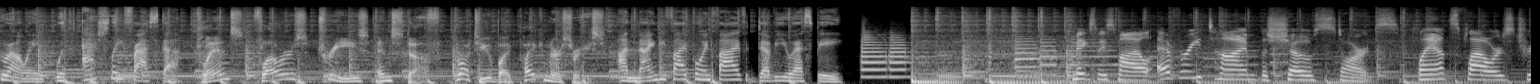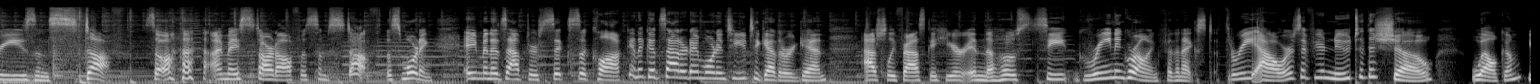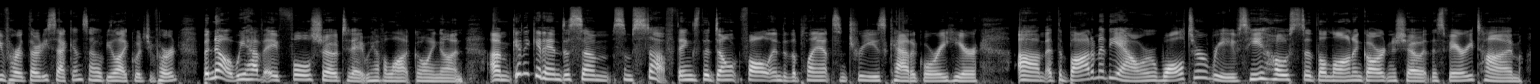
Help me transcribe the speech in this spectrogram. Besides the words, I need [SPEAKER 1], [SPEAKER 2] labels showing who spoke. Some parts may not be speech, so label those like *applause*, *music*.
[SPEAKER 1] Growing with Ashley Frasca
[SPEAKER 2] Plants, flowers, trees, and stuff. Brought to you by Pike Nurseries.
[SPEAKER 1] on 95.5 WSB.
[SPEAKER 3] Makes me smile every time the show starts. Plants, flowers, trees, and stuff. So *laughs* I may start off with some stuff this morning. Eight minutes after six o'clock, and a good Saturday morning to you together again. Ashley Frasca here in the host seat, green and growing for the next three hours. If you're new to the show, welcome. You've heard 30 seconds. I hope you like what you've heard. But no, we have a full show today. We have a lot going on. I'm going to get into some some stuff, things that don't fall into the plants and trees category here. Um, at the bottom of the hour, Walter Reeves, he hosted the Lawn and Garden Show at this very time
